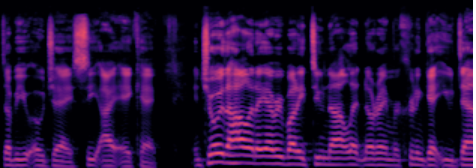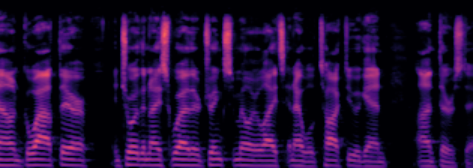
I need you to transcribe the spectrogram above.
W O J C I A K. Enjoy the holiday, everybody. Do not let Notre Dame recruiting get you down. Go out there, enjoy the nice weather, drink some Miller Lights, and I will talk to you again on Thursday.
